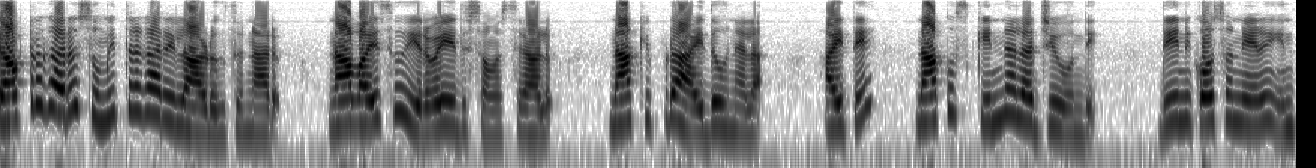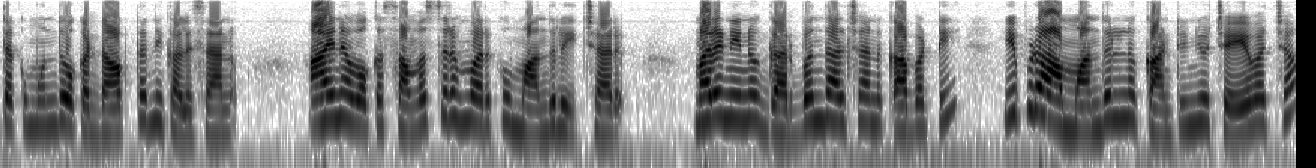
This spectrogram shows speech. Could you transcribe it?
డాక్టర్ గారు సుమిత్ర గారు ఇలా అడుగుతున్నారు. నా వయసు ఇరవై ఐదు సంవత్సరాలు. నాకిప్పుడు ఐదో నెల. అయితే నాకు స్కిన్ ఎలర్జీ ఉంది. దీనికోసం నేను ఇంతకు ముందు ఒక డాక్టర్ని కలిశాను. ఆయన ఒక సంవత్సరం వరకు మందులు ఇచ్చారు. మరి నేను గర్భం దాల్చాను కాబట్టి ఇప్పుడు ఆ మందులను కంటిన్యూ చేయవచ్చా?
